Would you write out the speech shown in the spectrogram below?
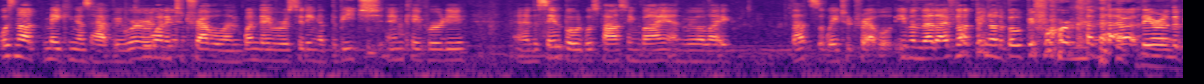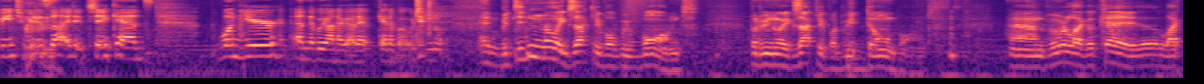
was not making us happy. We're, we wanted to travel and one day we were sitting at the beach in cape verde and a sailboat was passing by and we were like that's the way to travel. Even that i've not been on a boat before there on the beach we decided shake hands one year and then we wanna gotta get a boat And we didn't know exactly what we want, but we know exactly what we don't want. and we were like, okay, uh, like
